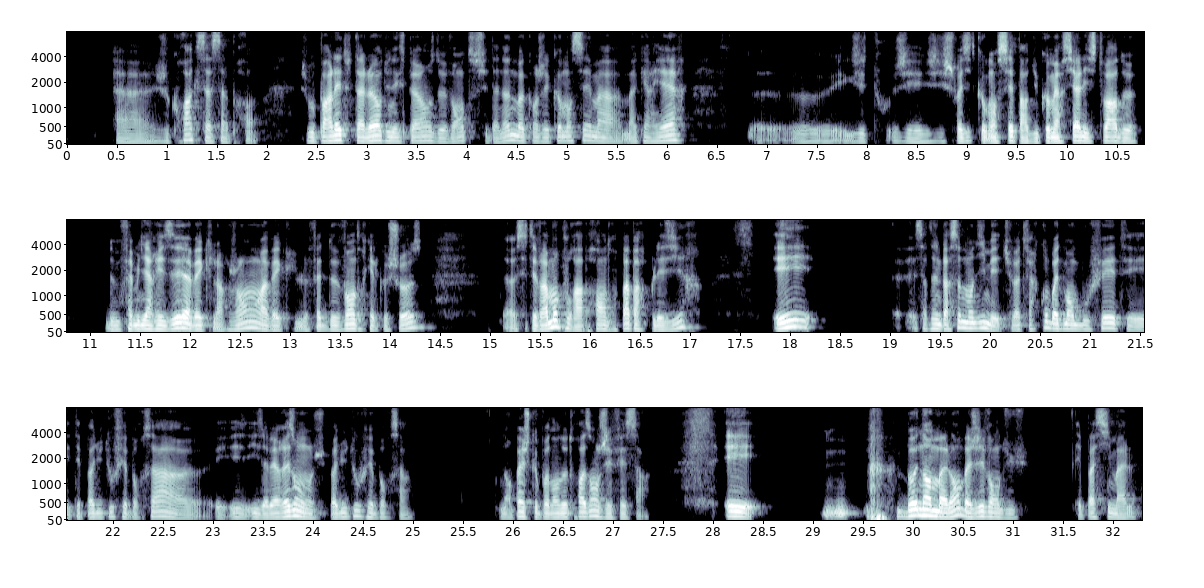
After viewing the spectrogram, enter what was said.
Euh, je crois que ça s'apprend. Je vous parlais tout à l'heure d'une expérience de vente chez Danone. Moi, quand j'ai commencé ma, carrière, euh, et que j'ai choisi de commencer par du commercial histoire de, de me familiariser avec l'argent, avec le fait de vendre quelque chose. Euh, c'était vraiment pour apprendre, pas par plaisir. Et euh, certaines personnes m'ont dit, mais tu vas te faire complètement bouffer, tu n'es pas du tout fait pour ça. Et, ils avaient raison, je suis pas du tout fait pour ça. N'empêche que pendant 2-3 ans, j'ai fait ça. Et bon an, mal an, bah, j'ai vendu. Et pas si mal.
